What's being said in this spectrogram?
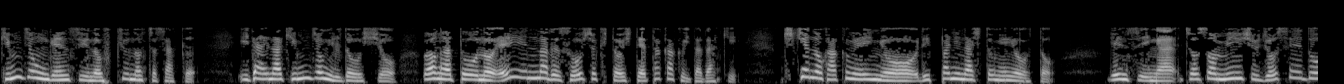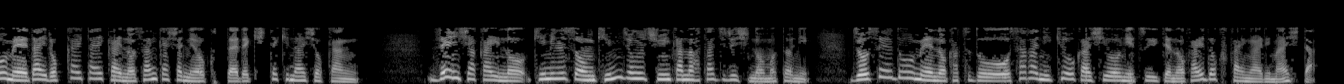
金正恩元帥の普及の著作、偉大な金正日同士を我が党の永遠なる総書記として高くいただき、父の革命偉業を立派に成し遂げようと、元帥が朝鮮民主女性同盟第6回大会の参加者に送った歴史的な書簡、全社会のキミルソン・キム・ジョン主義家の旗印のもとに、女性同盟の活動をさらに強化しようについての解読会がありました。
